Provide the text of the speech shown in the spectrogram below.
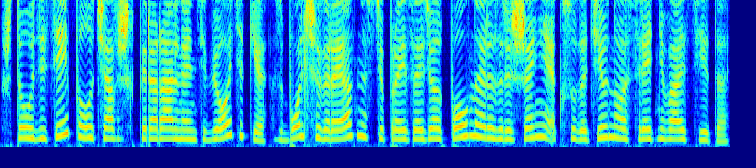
что у детей, получавших пероральные антибиотики, с большей вероятностью произойдет полное разрешение эксудативного среднего отита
